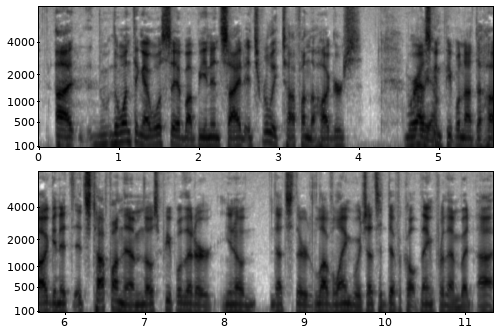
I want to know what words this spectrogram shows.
uh, the one thing I will say about being inside, it's really tough on the huggers. We're Oh, yeah. asking people not to hug, and it, it's tough on them. Those people that are, you know, that's their love language. That's a difficult thing for them. But uh,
